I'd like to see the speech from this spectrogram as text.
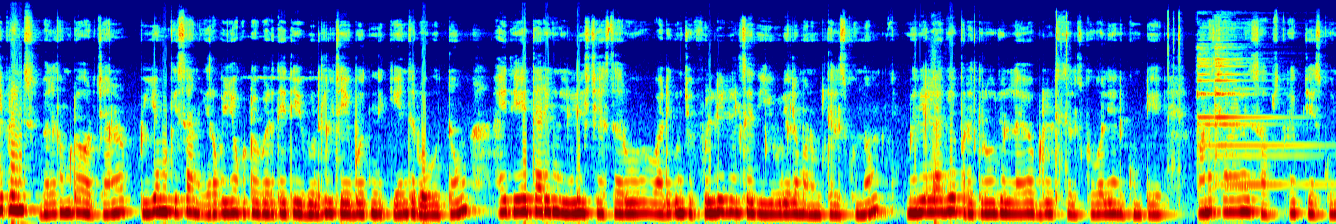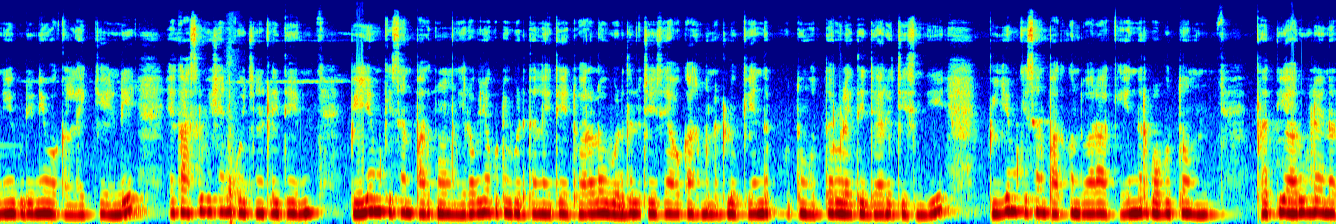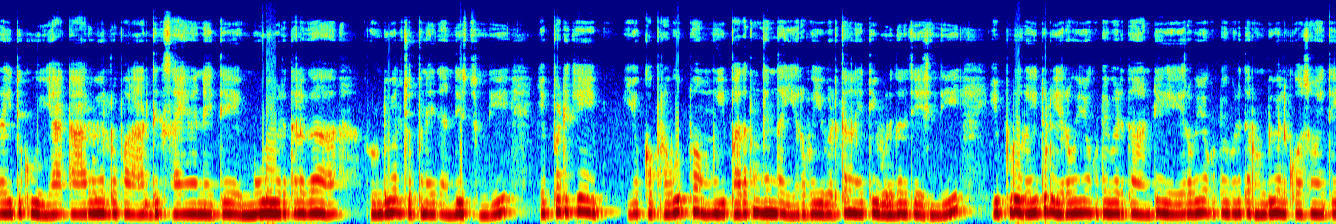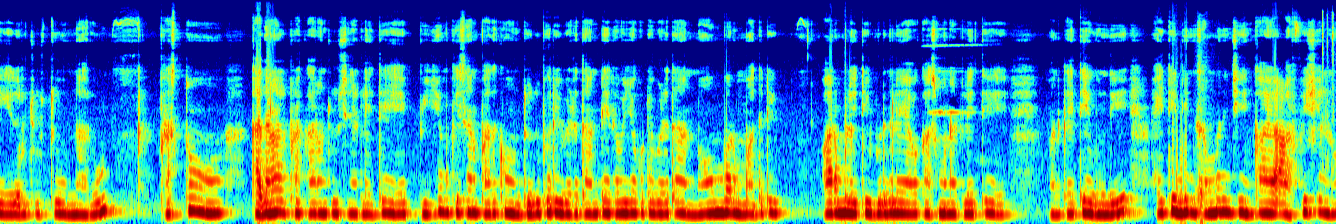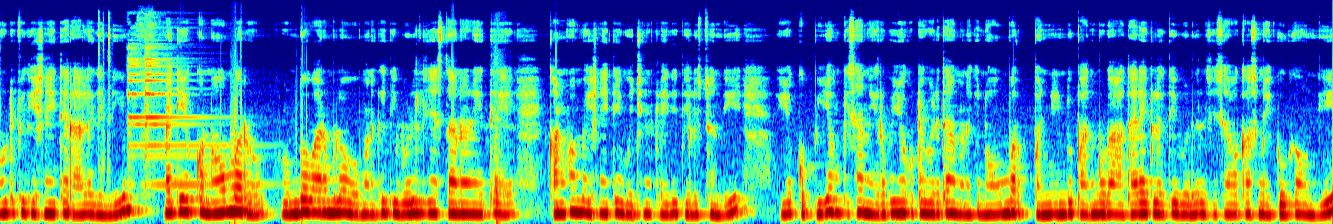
Hi friends welcome to our channel PM Kisan ఇరవై ఒకటో విడత అయితే విడుదల చేయబోతుంది కేంద్ర ప్రభుత్వం. అయితే ఏ తారీఖున రిలీజ్ చేస్తారు? వాటి గురించి ఫుల్ డీటెయిల్స్ అయితే ఈ వీడియోలో మనం తెలుసుకుందాం. మీరు ఇలాగే ప్రతిరోజు లైవ్ అప్డేట్స్ తెలుసుకోవాలి అనుకుంటే మన ఛానల్ని సబ్స్క్రైబ్ చేసుకుని వీడియోని ఒక లైక్ చేయండి. ఇక అసలు విషయానికి వచ్చినట్లయితే పిఎం కిసాన్ పథకం ఇరవై ఒకటో విడతలను అయితే త్వరలో విడుదల చేసే అవకాశం ఉన్నట్లు కేంద్ర ప్రభుత్వం ఉత్తర్వులు అయితే జారీ చేసింది. పిఎం కిసాన్ పథకం ద్వారా కేంద్ర ప్రభుత్వం ప్రతి అర్హులైన రైతుకు ఏటా ఆరు వేల రూపాయల ఆర్థిక సాయం అయితే మూడు విడతలుగా రెండు వేల చొప్పున అయితే అందిస్తుంది. ఇప్పటికే ఈ యొక్క ప్రభుత్వం ఈ పథకం కింద ఇరవై విడతలను అయితే విడుదల చేసింది. ఇప్పుడు రైతులు ఇరవై ఒకటో విడత అంటే ఇరవై ఒకటో విడత రెండు వేల కోసం అయితే ఎదురు చూస్తూ ఉన్నారు. ప్రస్తుతం కథనాల ప్రకారం చూసినట్లయితే పిఎం కిసాన్ పథకం తదుపరి విడత అంటే ఇరవై ఒకటో విడత నవంబర్ మొదటి వారంలో అయితే విడుదలయ్యే అవకాశం ఉన్నట్లయితే మనకైతే ఉంది. అయితే దీనికి సంబంధించి ఇంకా అఫీషియల్ నోటిఫికేషన్ అయితే రాలేదండి. అయితే ఒక యొక్క నవంబర్ రెండో వారంలో మనకైతే విడుదల చేస్తానని అయితే కన్ఫర్మేషన్ అయితే వచ్చినట్లయితే తెలుస్తుంది. ఈ యొక్క పిఎం కిసాన్ ఇరవై ఒకటో విడత మనకి నవంబర్ పన్నెండు పదమూడు ఆ తారీఖులు అయితే విడుదల చేసే అవకాశం ఎక్కువగా ఉంది.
